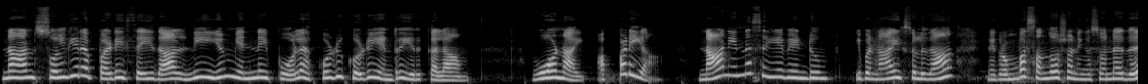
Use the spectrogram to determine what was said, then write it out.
நான் சொல்கிறபடி செய்தால் நீயும் என்னை போல கொழு கொழு என்று இருக்கலாம். ஓநாய் அப்படியா? நான் என்ன செய்ய வேண்டும்? இப்போ நாய் சொல்லுதான் எனக்கு ரொம்ப சந்தோஷம் நீங்கள் சொன்னது.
